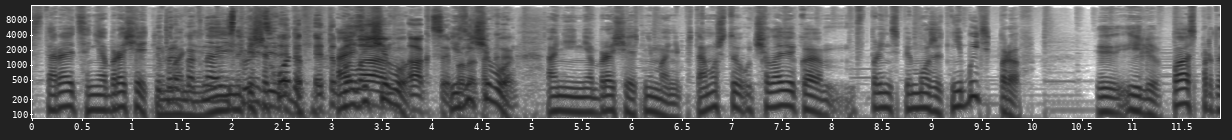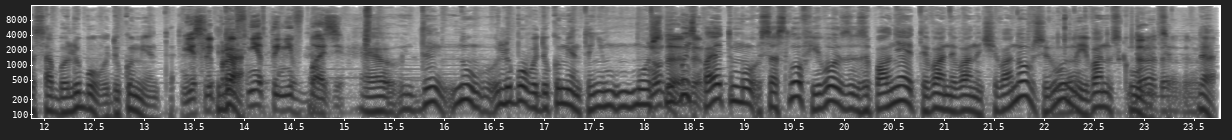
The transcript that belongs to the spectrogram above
стараются не обращать прям внимания на на, пешеходов. Это а была из-за чего? акция Из-за была чего такая. они не обращают внимания? Потому что у человека, в принципе, может не быть прав или паспорта с собой, любого документа. Если Да. прав нет, ты не в базе. Э, да, ну, любого документа не может Ну не да, быть, да. поэтому со слов его за- заполняет Иван Иванович Иванов, живу Да. на Ивановской Да, улице. да, да.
